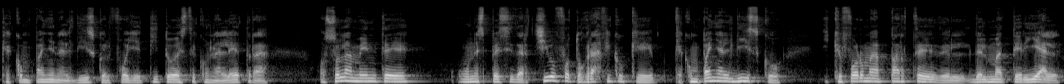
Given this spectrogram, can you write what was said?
que acompañan el disco, el folletito este con la letra, o solamente una especie de archivo fotográfico que, acompaña el disco y que forma parte del, del material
